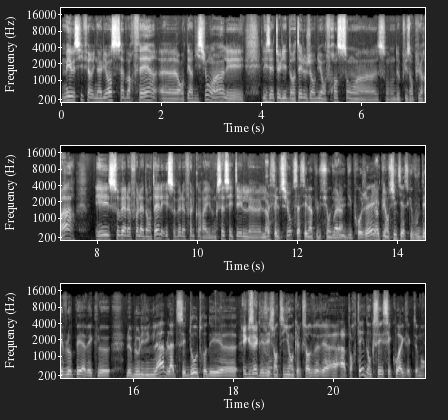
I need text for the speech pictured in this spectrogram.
mais aussi faire une alliance savoir-faire euh, en perdition. Hein. Les, les, ateliers de dentelle aujourd'hui en France sont, euh, sont de plus en plus rares et sauver à la fois la dentelle et sauver à la fois le corail. Donc ça, c'était l'impulsion. Ça, c'est l'impulsion du, projet. Et puis ensuite, il y a ce que vous développez avec le, le Blue Living Lab. Là, c'est d'autres des, euh, des échantillons, en quelque sorte, que vous avez apportés. Donc c'est quoi exactement?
